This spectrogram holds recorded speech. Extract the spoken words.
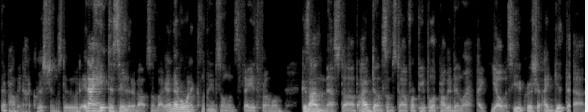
they're probably not Christians, dude. And I hate to say that about somebody. I never want to claim someone's faith from them because I'm messed up. I've done some stuff where people have probably been like, yo, is he a Christian? I get that.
